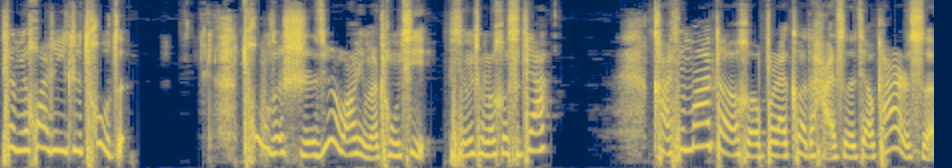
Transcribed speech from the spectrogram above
上面画着一只兔子，兔子使劲往里面充气，形成了赫斯加。卡西玛的和布莱克的孩子叫卡尔斯。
